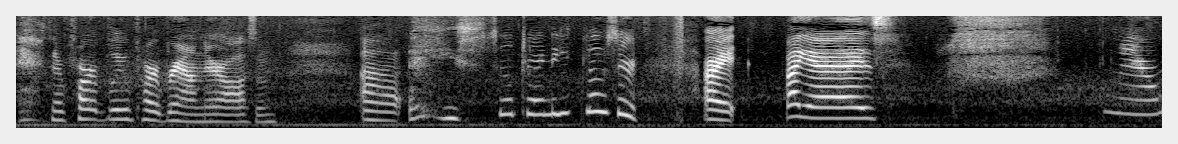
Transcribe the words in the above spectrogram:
They're part blue, part brown. They're awesome. Uh, he's still trying to get closer. All right. Bye, guys. Meow.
